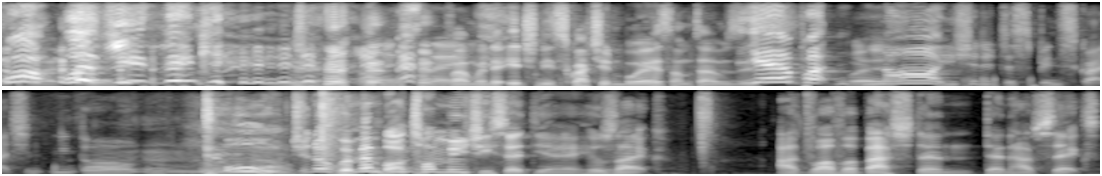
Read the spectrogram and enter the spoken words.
what was you thinking? Honestly. Fam, when the itch needs scratching, boy, sometimes it's, yeah, but Wait. nah, you should have just been scratching. Oh, mm. Oh, do you know? Remember, Tom Mucci said, yeah, he was like, "I'd rather bash than than have sex."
